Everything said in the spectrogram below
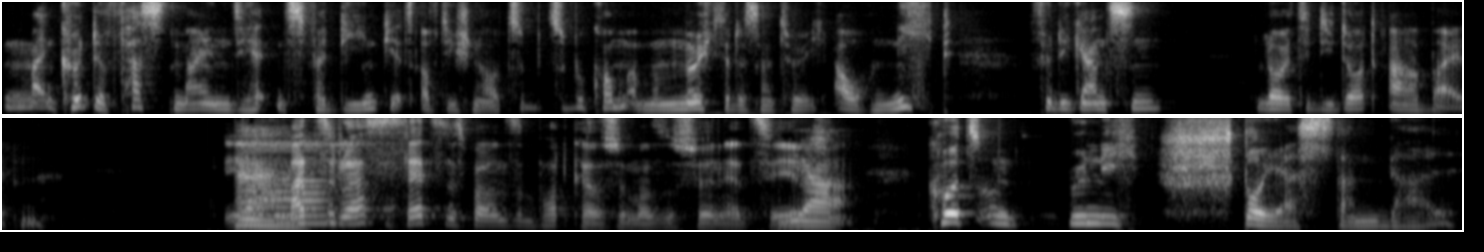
man könnte fast meinen, sie hätten es verdient, jetzt auf die Schnauze zu bekommen, aber man möchte das natürlich auch nicht für die ganzen Leute, die dort arbeiten. Ja, Ah. Matze, du hast es letztens bei uns im Podcast schon mal so schön erzählt. Ja, kurz und bündig Steuerskandal.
